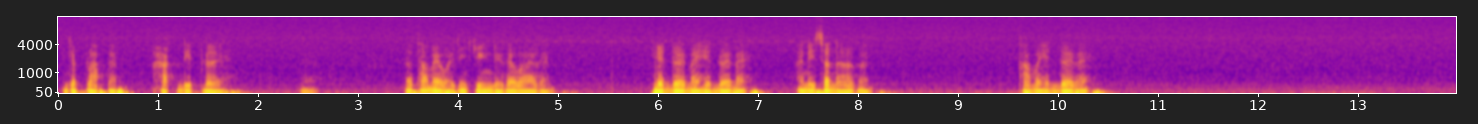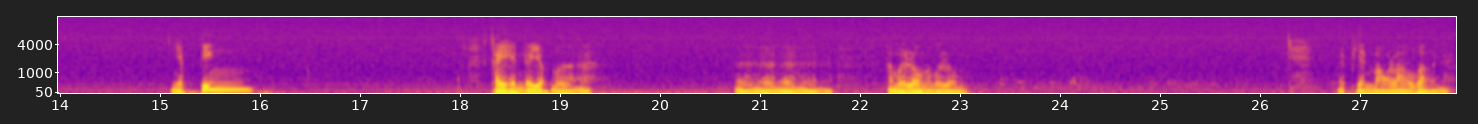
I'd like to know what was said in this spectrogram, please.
มันจะปรับแบบหักดิบเลย แล้วถ้าไม่ไหวจริง ๆ เดี๋ยวก็ว่ากัน เห็นด้วยไหมเห็นด้วยไหม อันนี้เสนอก่อน ถามว่าเห็นด้วยไหม อย่าปิ้ง ใครเห็นด้วยยกมืออะเออเออเออเออเอามือลงเอามือลงไม่เพียนเมาเหล้าเปล่าเนี่ย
